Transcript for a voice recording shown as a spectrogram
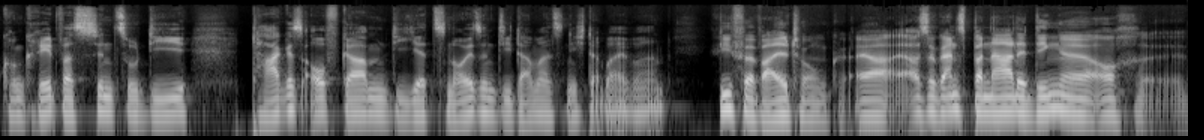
konkret, was sind so die Tagesaufgaben, die jetzt neu sind, die damals nicht dabei waren? Wie Verwaltung. Ja, also ganz banale Dinge, auch äh,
